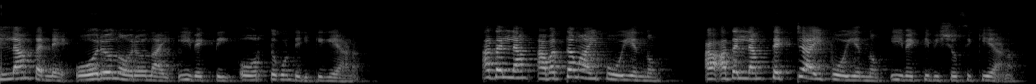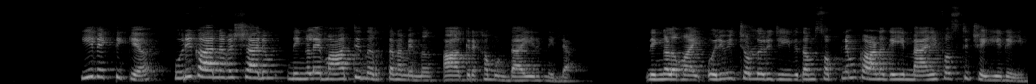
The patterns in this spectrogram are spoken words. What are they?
എല്ലാം തന്നെ ഓരോന്നോരോന്നായി ഈ വ്യക്തി ഓർത്തുകൊണ്ടിരിക്കുകയാണ്. അതെല്ലാം അബദ്ധമായി പോയി എന്നും അതെല്ലാം തെറ്റായി പോയി എന്നും ഈ വ്യക്തി വിശ്വസിക്കുകയാണ്. ഈ വ്യക്തിക്ക് ഒരു കാരണവശാലും നിങ്ങളെ മാറ്റി നിർത്തണമെന്ന് ആഗ്രഹമുണ്ടായിരുന്നില്ല. നിങ്ങളുമായി ഒരുമിച്ചുള്ളൊരു ജീവിതം സ്വപ്നം കാണുകയും മാനിഫെസ്റ്റ് ചെയ്യുകയും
